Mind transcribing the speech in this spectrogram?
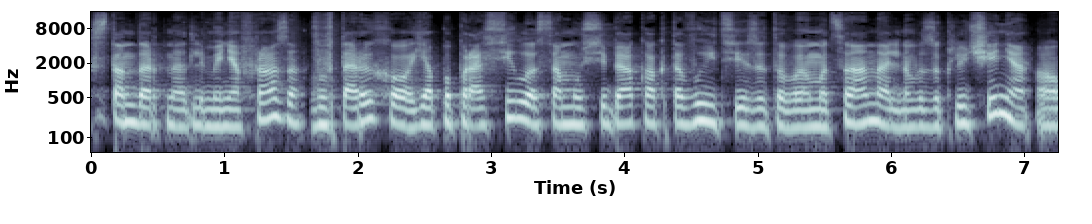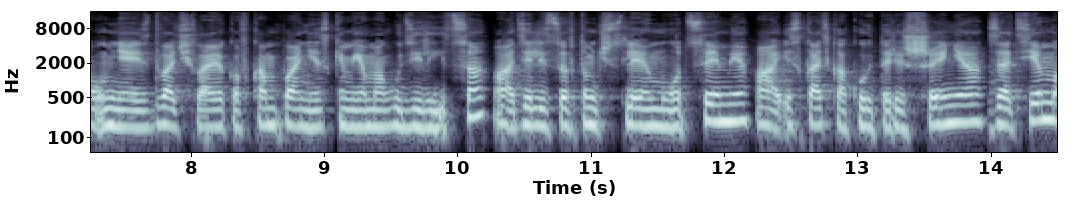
стандартная для меня фраза. Во-вторых, э, я попросила саму себя как-то выйти из этого эмоционального заключения. А, у меня есть два человека в компании, с кем я могу делиться, а, делиться в том числе эмоциями, искать какое-то решение. Затем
